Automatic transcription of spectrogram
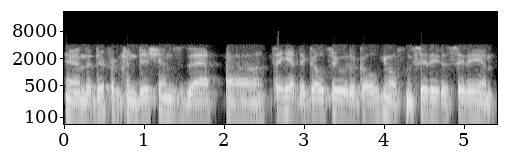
and the different conditions that uh, they had to go through to go, you know, from city to city and,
